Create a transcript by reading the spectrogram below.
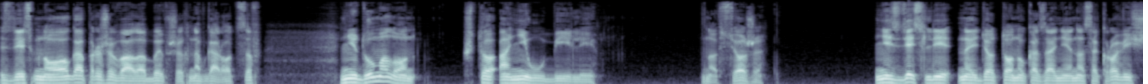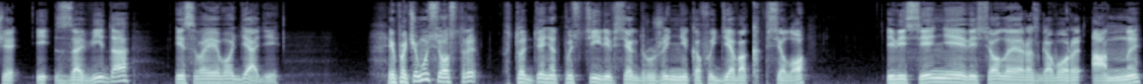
Здесь много проживало бывших новгородцев. Не думал он, что они убили. Но все же... Не здесь ли найдет он указание на сокровище и Завида, и своего дяди? И почему сестры в тот день отпустили всех дружинников и девок в село? И весенние веселые разговоры Анны?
